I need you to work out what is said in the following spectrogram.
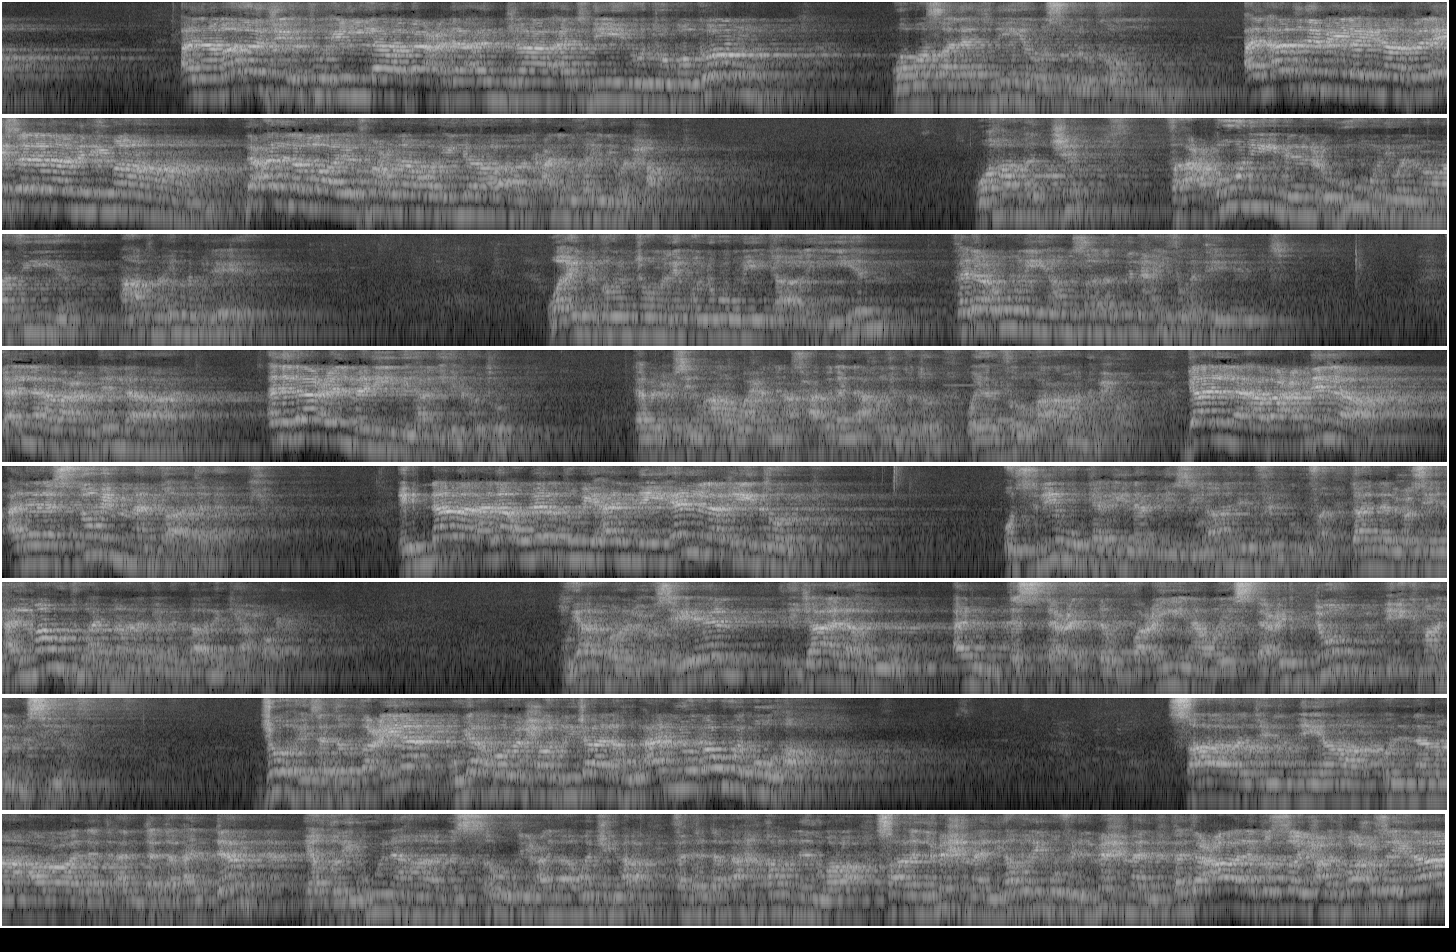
أنا ما جئت إلا بعد أن جاءتني كتبكم ووصلتني رسلكم أن أقدم إلينا فليس لنا من إمام لعل الله يجمعنا وإياك على الخير والحق وها قد جئت فأعطوني من العهود والمواثيق ما أطمئن إليه وإن كنتم لقدومي كارهين فدعوني أنصرف من حيث أتيت قال لا أبا عبد الله أنا لا علم بهذه الكتب. قام الحسين وعمر واحد من أصحابه قال لا أخرج الكتب وينثرها أمام الحر قال له أبا عبد الله أنا لست ممن كاتبك. إنما أنا أمرت بأني إن لقيتك أسلمك إلى ابن زياد في الكوفة. قال للحسين الموت أدنى لك من ذلك يا حر. يأمر الحسين رجاله أن تستعد الضعين ويستعدوا لإكمال المسير. جهزت الضعينة ويأمر الحر رجاله أن يطوقوها. صارت النيار كلما أرادت أن تتقدم يضربونها بالصوت على وجهها فتتقهقر للوراء. صار المحمل يضرب في المحمل فتعالت الصيحات. وحسينان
